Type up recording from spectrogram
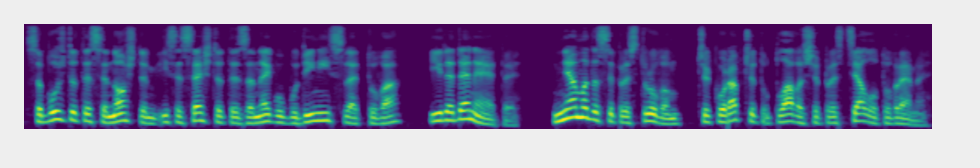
събуждате се нощем и се сещате за него години след това, и реденеете. Няма да се преструвам, че корабчето плаваше през цялото време.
